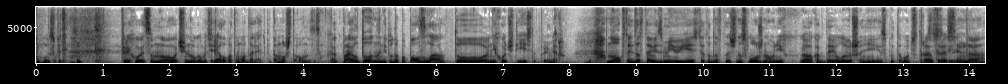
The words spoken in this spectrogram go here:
О, Господи. Приходится много, очень много материала потом удалять, потому что он, как правило, то она не туда поползла, то не хочет есть, например. Но, кстати, заставить змею есть это достаточно сложно. У них, э, когда ее ловишь, они испытывают стресс. Стресс, и, да,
